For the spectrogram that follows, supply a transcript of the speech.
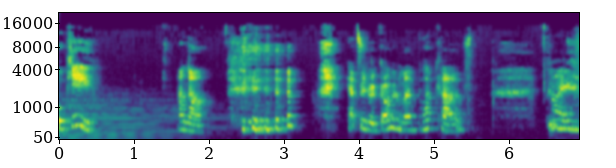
Okay, Anna. Herzlich willkommen in meinem Podcast. Du, Hi.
